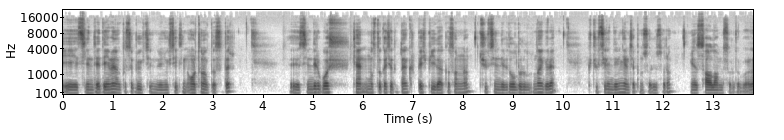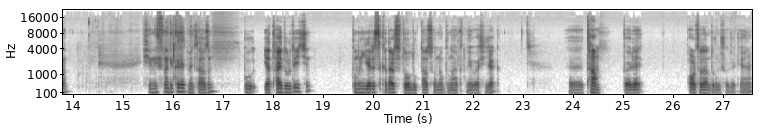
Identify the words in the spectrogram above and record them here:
e, silindire değme noktası büyük silindirin yüksekliğinin orta noktasıdır. E, silindir boşken musluk açıldıktan 45 pi dakika sonra küçük silindiri doldurulduğuna göre küçük silindirin yarıçapını soruyor soru. Ya sağlam bir sorudur bu arada. Şimdi şuna dikkat etmek lazım. Bu yatay durduğu için bunun yarısı kadar su dolduktan sonra bunu akıtmaya başlayacak. Ee, tam böyle ortadan durmuş olacak yani.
